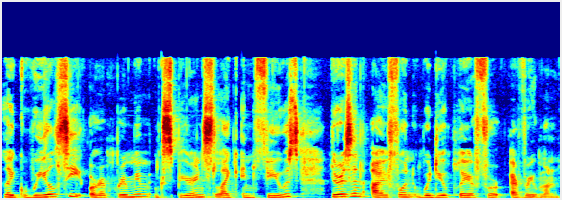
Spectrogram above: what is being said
like VLC or a premium experience like Infuse, there is an iPhone video player for everyone.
